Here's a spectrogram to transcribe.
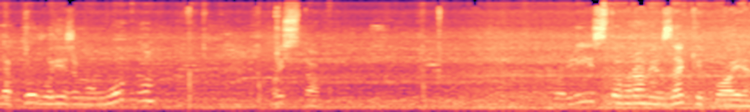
Для плову ріжемо моркву ось так. Олії 100 грамів закипає.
